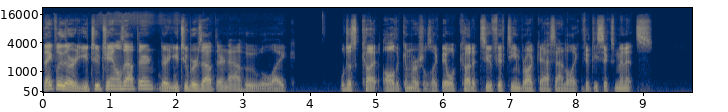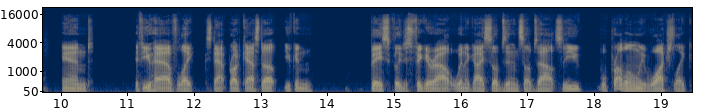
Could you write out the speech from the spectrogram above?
thankfully, there are YouTube channels out there. There are YouTubers out there now who will like will just cut all the commercials. Like they will cut a two fifteen broadcast down to like fifty six minutes, and if you have like stat broadcast up, you can basically just figure out when a guy subs in and subs out. So you will probably only watch like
